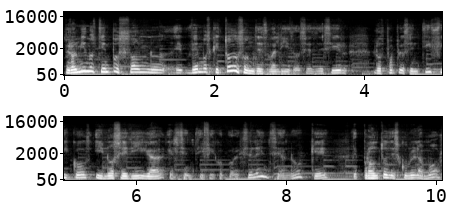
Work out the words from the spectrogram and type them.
Pero al mismo tiempo son, eh, vemos que todos son desvalidos, es decir, los propios científicos, y no se diga el científico por excelencia, ¿no? que de pronto descubre el amor,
